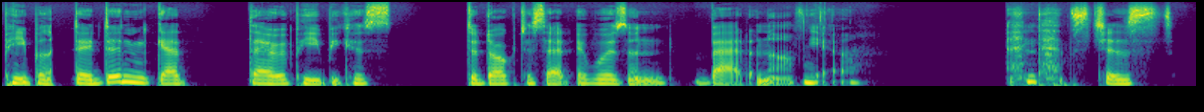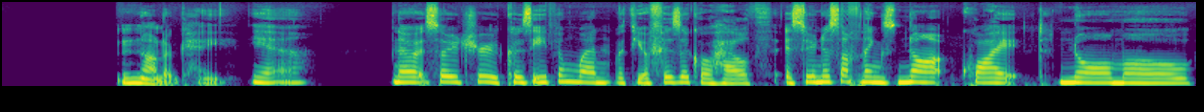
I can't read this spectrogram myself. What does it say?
people, they didn't get therapy because the doctor said it wasn't bad enough. Yeah. And that's just not okay. Yeah. No, it's so true. Because even when with your physical health, as soon as something's not quite normal,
